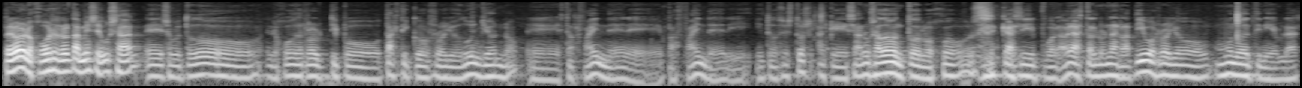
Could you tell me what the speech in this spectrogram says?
Pero bueno, los juegos de rol también se usan, eh, sobre todo en los juegos de rol tipo tácticos, rollo Dungeon, ¿no? Eh, Starfinder, Pathfinder y, todos estos, aunque se han usado en todos los juegos, casi, por a ver, hasta los narrativos, rollo Mundo de Tinieblas.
